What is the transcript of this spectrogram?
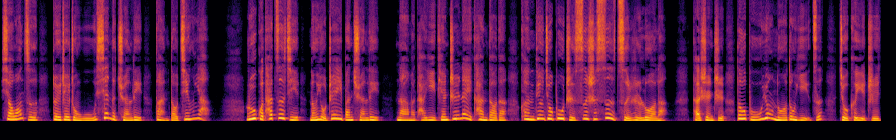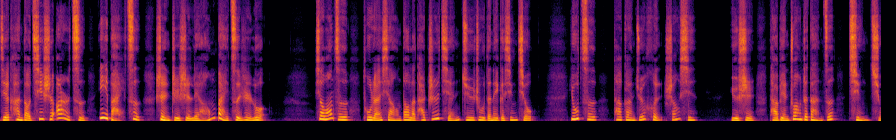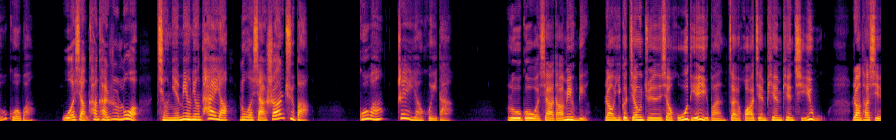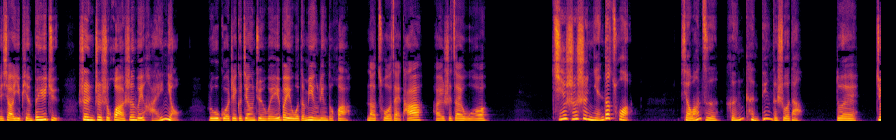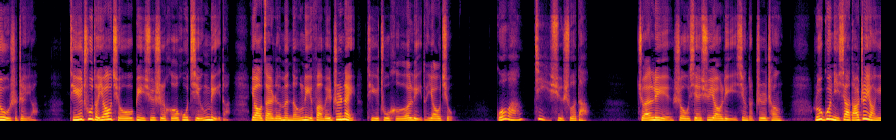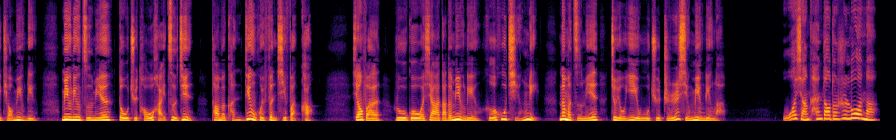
小王子对这种无限的权利感到惊讶。如果他自己能有这般权力，那么他一天之内看到的肯定就不止四十四次日落了，他甚至都不用挪动椅子，就可以直接看到七十二次、一百次，甚至是两百次日落。小王子突然想到了他之前居住的那个星球，由此他感觉很伤心。于是他便壮着胆子请求国王：“我想看看日落，请您命令太阳落下山去吧。”国王。这样回答：“如果我下达命令，让一个将军像蝴蝶一般在花间翩翩起舞，让他写下一篇悲剧，甚至是化身为海鸟，如果这个将军违背我的命令的话，那错在他还是在我？其实是您的错。”小王子很肯定的说道：“对，就是这样。”提出的要求必须是合乎情理的，要在人们能力范围之内提出合理的要求。国王继续说道：“权力首先需要理性的支撑。如果你下达这样一条命令，命令子民都去投海自尽，他们肯定会奋起反抗。相反，如果我下达的命令合乎情理，那么子民。”就有义务去执行命令了。我想看到的日落呢？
